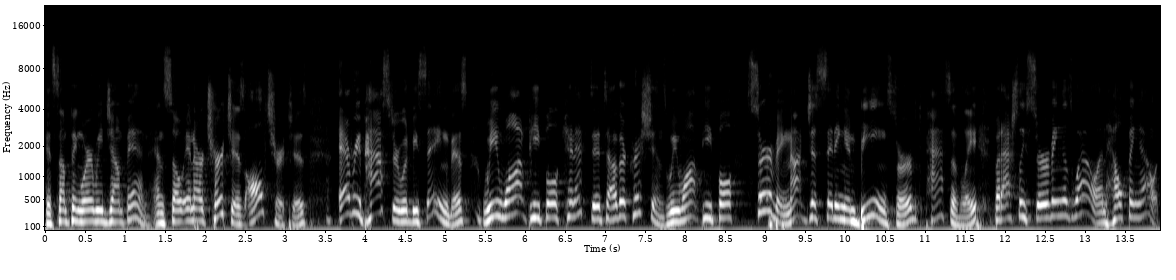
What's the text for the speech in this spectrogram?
It's something where we jump in. And so in our churches, all churches, every pastor would be saying this. We want people connected to other Christians. We want people serving, not just sitting and being served passively, but actually serving as well and helping out.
